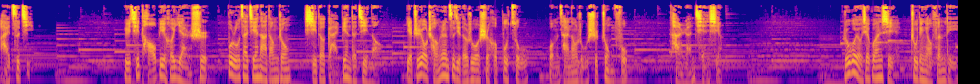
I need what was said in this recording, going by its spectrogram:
爱自己。与其逃避和掩饰，不如在接纳当中习得改变的技能。也只有承认自己的弱势和不足，我们才能如释重负，坦然前行。如果有些关系注定要分离，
